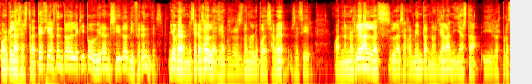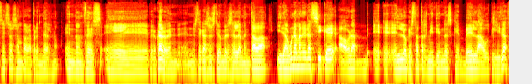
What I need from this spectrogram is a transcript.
Porque las estrategias dentro del equipo hubieran sido diferentes. Yo, claro, en ese caso le decía, pues esto no lo puedes saber. Es decir, cuando nos llegan las, las herramientas, nos llegan y ya está. Y los procesos son para aprender, ¿no? Entonces, eh, pero claro, en, en este caso este hombre se lamentaba y de alguna manera sí que ahora eh, eh, él lo que está transmitiendo es que ve la utilidad.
